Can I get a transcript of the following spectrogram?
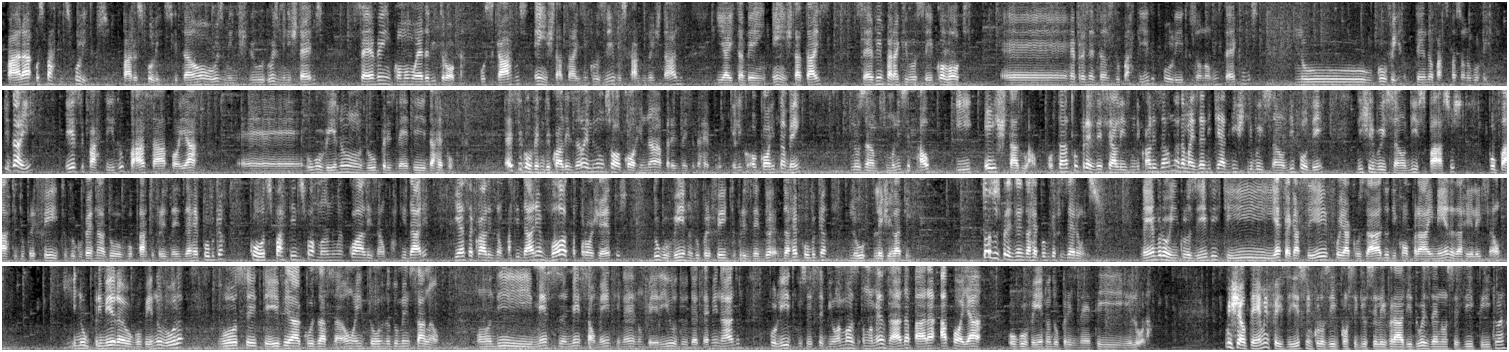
para os partidos políticos, para os políticos. Então, os ministérios servem como moeda de troca. Os cargos em estatais, inclusive os cargos do Estado, e aí também em estatais, servem para que você coloque é, representantes do partido, políticos ou nomes técnicos, no governo, tendo a participação no governo. E daí, esse partido passa a apoiar é, o governo do presidente da República. Esse governo de coalizão ele não só ocorre na presidência da República, ele ocorre também nos âmbitos municipal e estadual. Portanto, o presidencialismo de coalizão nada mais é do que a distribuição de poder, distribuição de espaços por parte do prefeito, do governador, por parte do presidente da República, com outros partidos formando uma coalizão partidária. E essa coalizão partidária vota projetos do governo, do prefeito, do presidente da República no legislativo. Todos os presidentes da República fizeram isso. Lembro, inclusive, que FHC foi acusado de comprar a emenda da reeleição. E no primeiro governo Lula, você teve a acusação em torno do mensalão, onde mensalmente, né, num período determinado, políticos recebiam uma mesada para apoiar o governo do presidente Lula. Michel Temer fez isso, inclusive conseguiu se livrar de duas denúncias de impeachment.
